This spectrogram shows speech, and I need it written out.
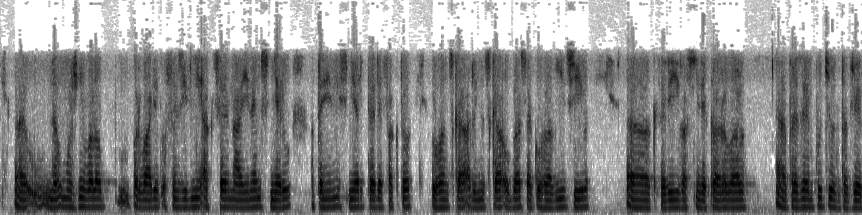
Eh, neumožňovalo provádět ofenzivní akce na jiném směru a ten jiný směr to je de facto Luhanská a Donetská oblast jako hlavní cíl, eh, který vlastně deklaroval eh, prezident Putin, takže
